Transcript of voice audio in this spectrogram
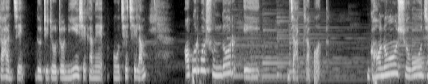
সাহায্যে দুটি টোটো নিয়ে সেখানে পৌঁছেছিলাম। অপূর্ব সুন্দর এই যাত্রাপথ। ঘন, সবুজ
